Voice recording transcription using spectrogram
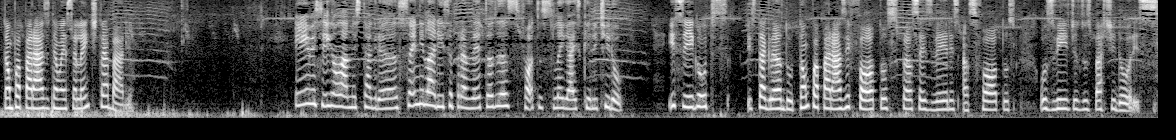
Então, o paparazzi tem um excelente trabalho. E me sigam lá no Instagram, Sane Larissa, para ver todas as fotos legais que ele tirou. E sigam o Instagram do Tom Paparazzi Fotos para vocês verem as fotos, os vídeos dos bastidores.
